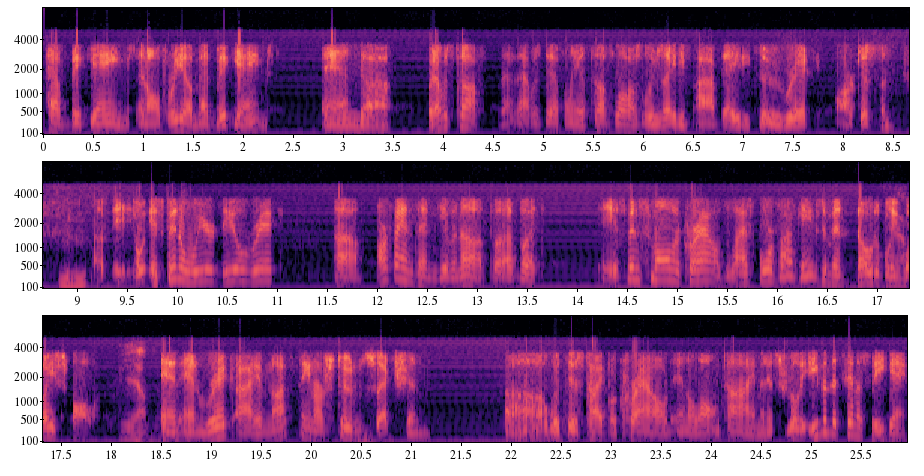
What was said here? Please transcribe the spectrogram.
have big games, and all three of them had big games. And uh, but that was tough. That that was definitely a tough loss. Lose eighty five to eighty two, Rick Marcus, and mm-hmm. uh, it, it's been a weird deal, Rick. Uh, our fans hadn't given up, uh, but it's been smaller crowds. The last four or five games have been notably yeah. way smaller. Yeah. And and Rick, I have not seen our student section uh, with this type of crowd in a long time. And it's really even the Tennessee game.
